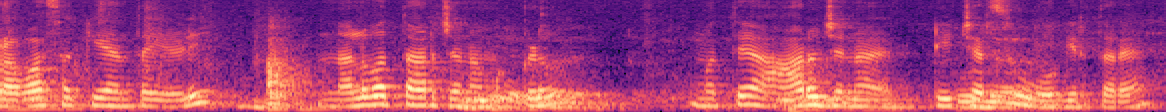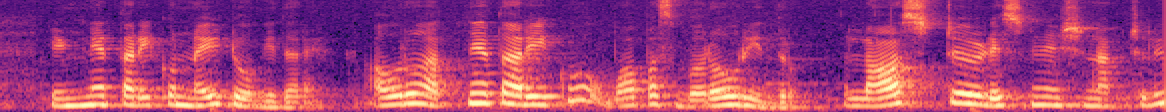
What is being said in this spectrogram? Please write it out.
ಪ್ರವಾಸಕ್ಕೆ ಅಂತ ಹೇಳಿ ನಲವತ್ತಾರು ಜನ ಮಕ್ಕಳು ಮತ್ತು ಆರು ಜನ ಟೀಚರ್ಸು ಹೋಗಿರ್ತಾರೆ. ಎಂಟನೇ ತಾರೀಕು ನೈಟ್ ಹೋಗಿದ್ದಾರೆ. ಅವರು ಹತ್ತನೇ ತಾರೀಕು ವಾಪಸ್ ಬರೋರಿದ್ರು. ಲಾಸ್ಟ್ ಡೆಸ್ಟಿನೇಷನ್ ಆ್ಯಕ್ಚುಲಿ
